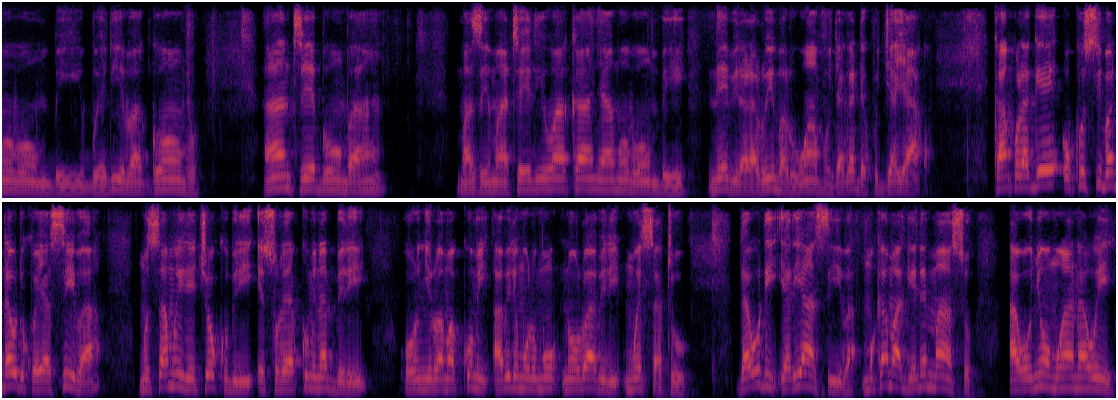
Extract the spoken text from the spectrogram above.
mu bumbi bwe liba gonvu. Anti ebbumba mazima teriwakanya mu bumbi n'ebirala luyimba luwanvu njagadde kujjayo ako. Kankulage okusiiba dawudi kwe yasiiba mu samwiri ekyokubiri essula ya kumi nabbiri olunyi lwa makumi abiri mu lumu n'olwabiri mu esatu. Dawudi yali asiiba mukama agende maaso awonye omwana we.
